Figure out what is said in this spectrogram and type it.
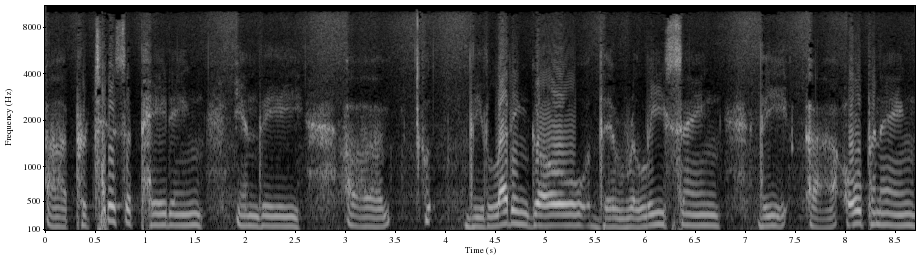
uh, participating in the uh, the letting go, the releasing, the uh, opening,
